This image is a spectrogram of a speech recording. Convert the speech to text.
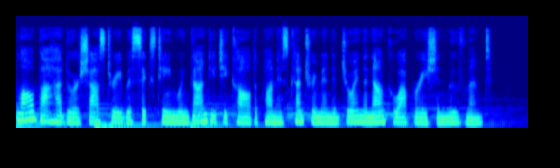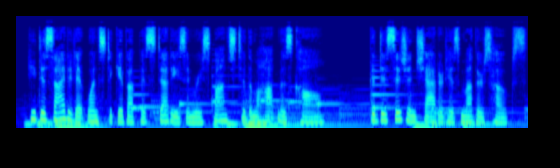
Lal Bahadur Shastri was 16 when Gandhiji called upon his countrymen to join the non cooperation movement. He decided at once to give up his studies in response to the Mahatma's call. The decision shattered his mother's hopes.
